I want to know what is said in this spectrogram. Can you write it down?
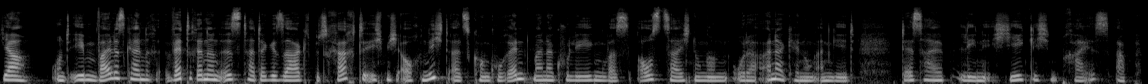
Ja, und eben weil es kein Wettrennen ist, hat er gesagt, betrachte ich mich auch nicht als Konkurrent meiner Kollegen, was Auszeichnungen oder Anerkennung angeht. Deshalb lehne ich jeglichen Preis ab.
